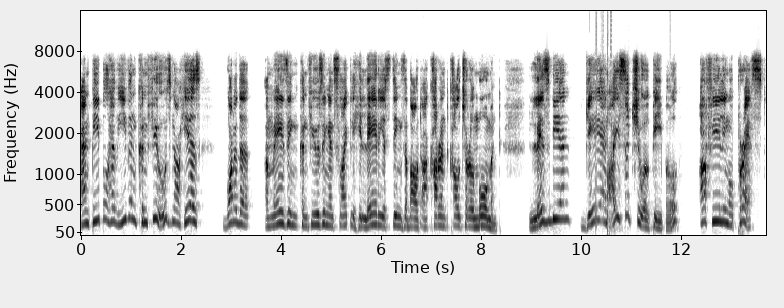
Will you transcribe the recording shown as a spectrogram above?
And people have even confused. Now, here's one of the amazing, confusing, and slightly hilarious things about our current cultural moment. Lesbian, gay, and bisexual people are feeling oppressed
